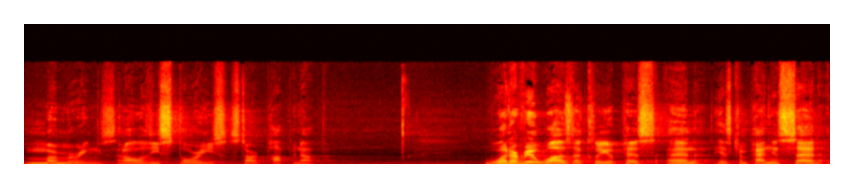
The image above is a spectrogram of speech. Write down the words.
murmurings and all of these stories start popping up. Whatever it was that Cleopas and his companions said,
